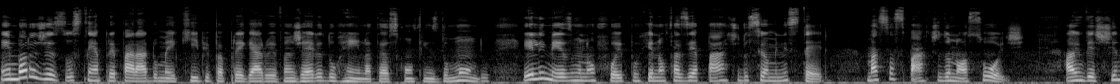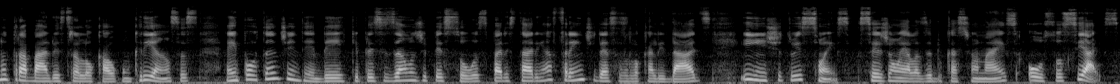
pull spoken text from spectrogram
Embora Jesus tenha preparado uma equipe para pregar o evangelho do reino até os confins do mundo, ele mesmo não foi porque não fazia parte do seu ministério, mas faz parte do nosso hoje. Ao investir no trabalho extralocal com crianças, é importante entender que precisamos de pessoas para estarem à frente dessas localidades e instituições, sejam elas educacionais ou sociais.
